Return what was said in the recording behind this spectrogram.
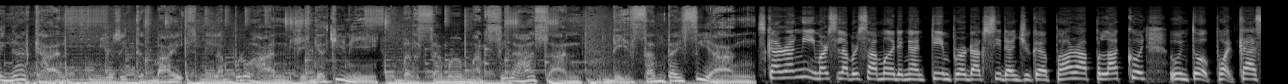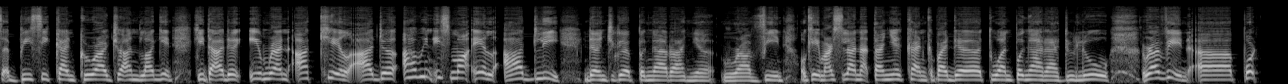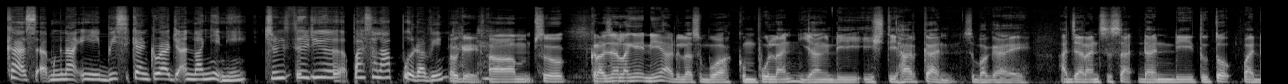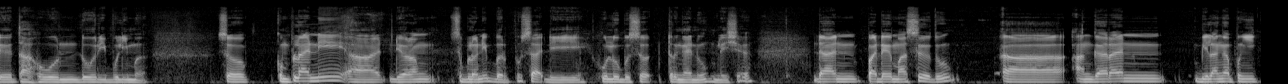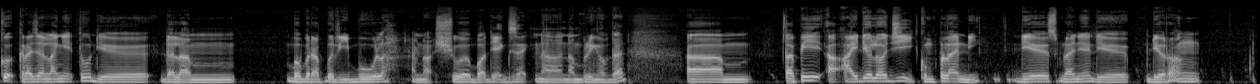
Dengarkan muzik terbaik 90-an hingga kini bersama Marsila Hasan di Santai Siang. Sekarang ni Marsila bersama dengan tim produksi dan juga para pelakon untuk podcast Bisikan Kerajaan Langit. Kita ada Imran Akil, ada Awin Ismail Adli dan juga pengarahnya Ravin. Okey Marsila nak tanyakan kepada tuan pengarah dulu. Ravin, uh, podcast mengenai Bisikan Kerajaan Langit ni cerita dia pasal apa Ravin? Okay, um, so Kerajaan Langit ni adalah sebuah kumpulan yang diisytiharkan sebagai ajaran sesat dan ditutup pada tahun 2005. So kumpulan ni uh, diorang sebelum ni berpusat di Hulu Besut Terengganu Malaysia dan pada masa tu uh, anggaran bilangan pengikut Kerajaan Langit tu dia dalam beberapa ribu lah. I'm not sure about the exact uh, numbering of that. Um, tapi uh, ideologi kumpulan ni dia sebenarnya dia dia orang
